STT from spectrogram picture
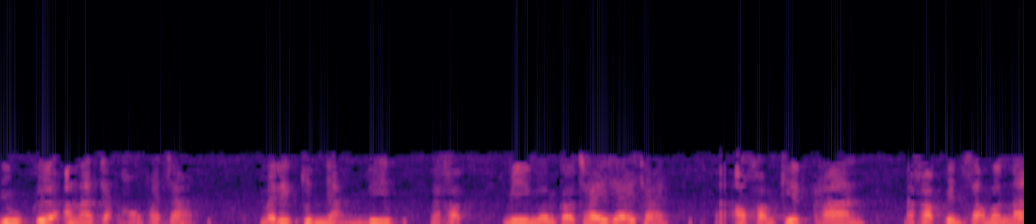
อยู่เพื่ออาณาจักรของพระเจ้า ไม่ได้กินอย่างดีนะครับ มีเงินก็ใช้ใช้ใช้เอาความเกียดคร้านนะครับ เป็นสารณะ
